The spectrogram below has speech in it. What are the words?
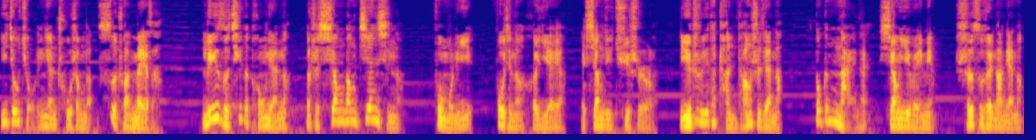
一九九零年出生的四川妹子李子柒的童年呢，那是相当艰辛呢。父母离异，父亲呢和爷爷也相继去世了，以至于她很长时间呢都跟奶奶相依为命。十四岁那年呢，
